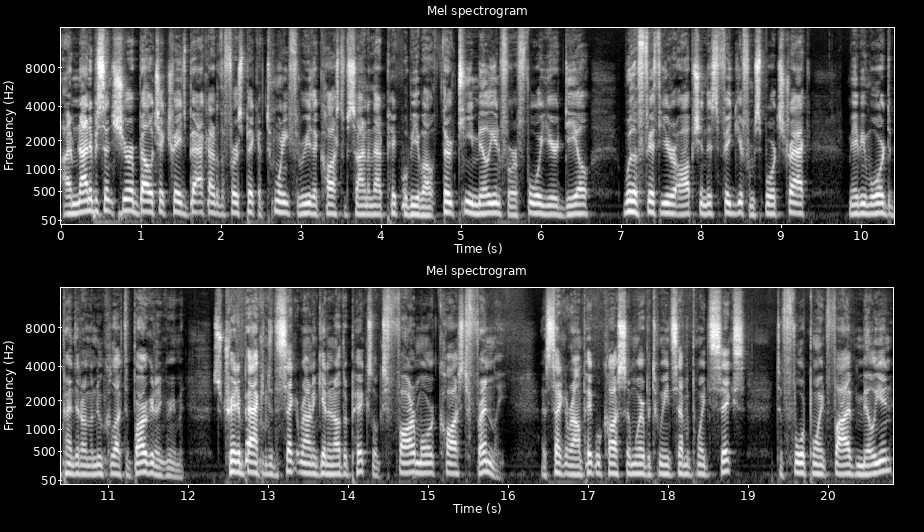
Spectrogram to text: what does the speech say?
I'm 90% sure Belichick trades back out of the first pick at 23. The cost of signing that pick will be about 13 million for a four-year deal with a fifth-year option. This figure from Spotrac may be more dependent on the new collective bargaining agreement. So trading back into the second round and getting other picks looks far more cost-friendly. A second-round pick will cost somewhere between 7.6 to 4.5 million.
